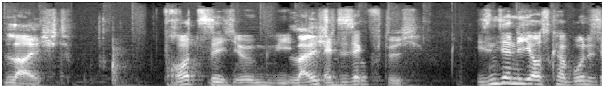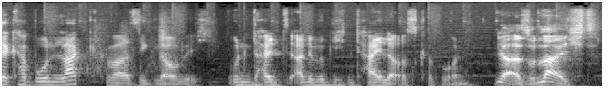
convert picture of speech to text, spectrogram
Leicht. protzig irgendwie. Leicht Ja, duftig. die sind ja nicht aus Carbon, das ist ja Carbon-Lack quasi, glaube ich. Und halt alle möglichen Teile aus Carbon. Ja, also leicht.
